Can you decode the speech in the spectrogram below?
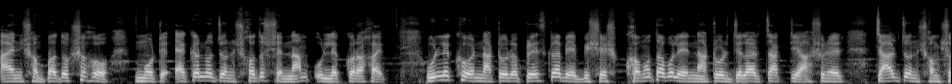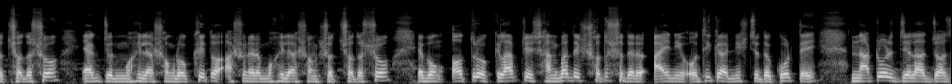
আইন সম্পাদক সহ মোট একান্ন জন সদস্যের নাম উল্লেখ করা হয়। উল্লেখ্য, নাটোর প্রেস ক্লাবে বিশেষ ক্ষমতা বলে নাটোর জেলার চারটি আসনের চারজন সংসদ সদস্য, একজন মহিলা সংরক্ষিত আসনের মহিলা সংসদ সদস্য এবং অত্র ক্লাবটির সাংবাদিক সদস্যদের আইনি অধিকার নিশ্চিত করতে নাটোর জেলা জজ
